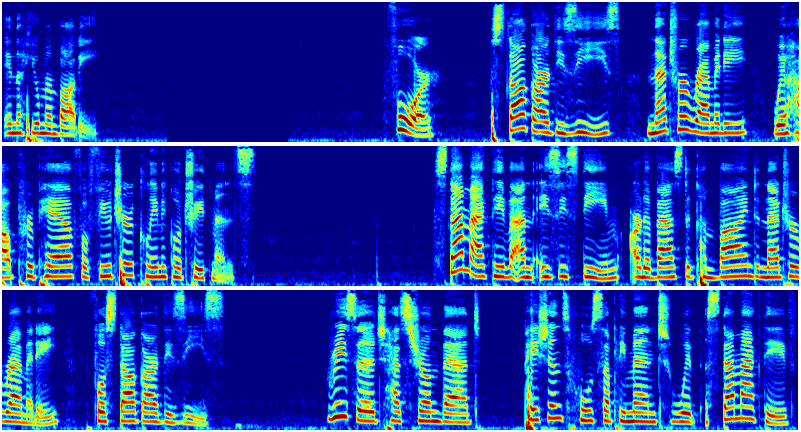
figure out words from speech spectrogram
in the human body. 4. Stargardt disease natural remedy will help prepare for future clinical treatments. STEM Active and AC Steam are the best combined natural remedy for Stargardt disease. Research has shown that patients who supplement with STEM Active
